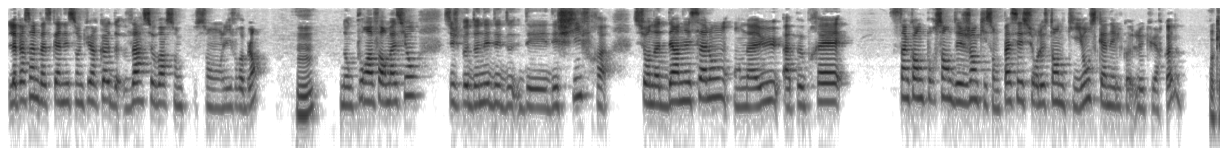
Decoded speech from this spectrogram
La personne va scanner son QR code, va recevoir son, son livre blanc. Mhm. Donc pour information, si je peux te donner des, des- des chiffres, sur notre dernier salon, on a eu à peu près 50% des gens qui sont passés sur le stand qui ont scanné le, le QR code. Ok.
